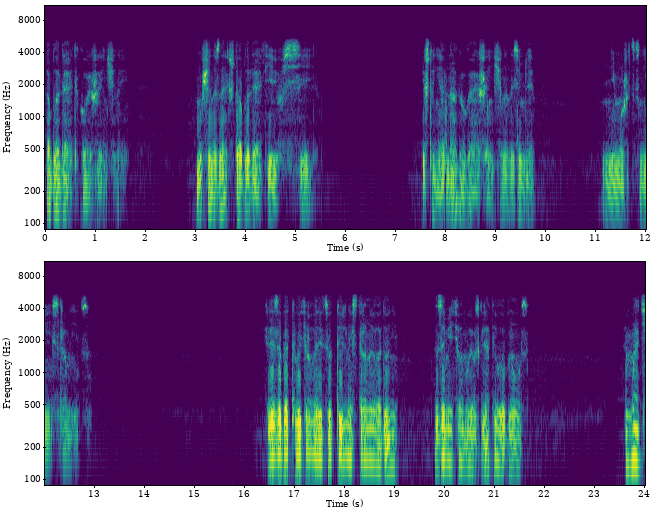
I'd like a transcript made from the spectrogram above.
Обладая такой женщиной, мужчина знает, что обладает ею всей, и что ни одна другая женщина на земле не может с ней сравниться. Элизабет вытерла лицо тыльной стороной ладони, заметила мой взгляд и улыбнулась. Мать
